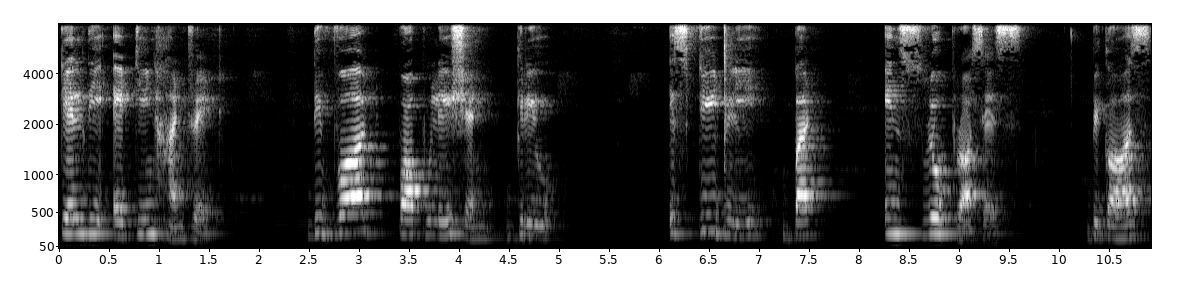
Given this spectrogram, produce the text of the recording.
till the 1800 the world population grew steadily but in slow process because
